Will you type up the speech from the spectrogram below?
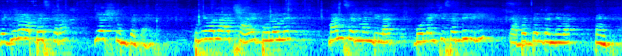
रेग्युलर अभ्यास करा. यश तुमचंच आहे. तुम्ही मला आज शाळेत बोलवले मान सन्मान दिलात. बोलायची संधी दिली. त्याबद्दल धन्यवाद. थँक्यू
